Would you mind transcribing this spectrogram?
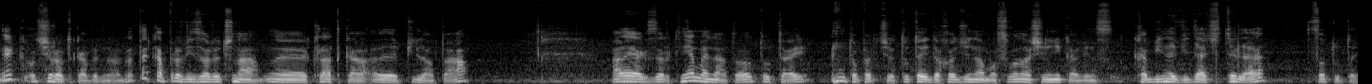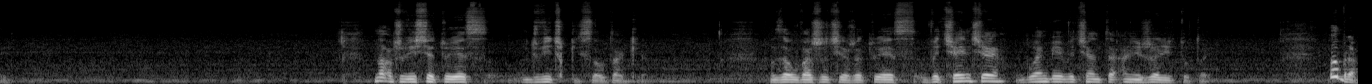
Jak od środka wygląda? Taka prowizoryczna e, klatka e, pilota. Ale jak zerkniemy na to tutaj, to patrzcie, tutaj dochodzi nam osłona silnika, więc kabiny widać tyle, co tutaj. No oczywiście tu jest, drzwiczki są takie. Zauważycie, że tu jest wycięcie, głębiej wycięte, aniżeli tutaj. Dobra,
